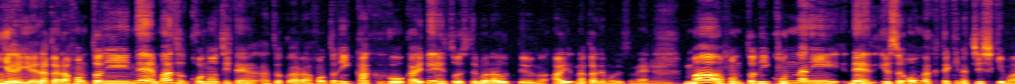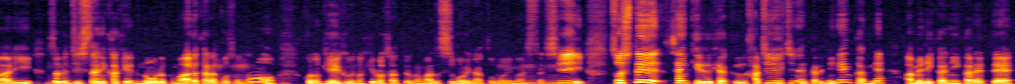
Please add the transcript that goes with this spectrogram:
いやいや、だから本当にね、まずこの時点、あとから本当に楽譜を書いて演奏してもらうっていうのあい中でもですね、まあ本当にこんなにね、要するに音楽的な知識もあり、それを実際に書ける能力もあるからこその、この芸風の広さっていうのがまずすごいなと思いましたし、そして1981年から2年間ね、アメリカに行かれて、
